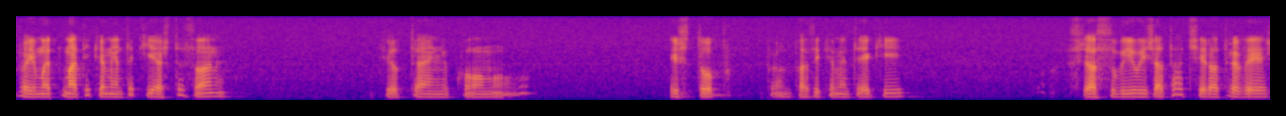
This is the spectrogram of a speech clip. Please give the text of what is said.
veio matematicamente aqui esta zona que eu tenho como este topo Pronto, basicamente é aqui. Já subiu e já está a descer outra vez.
